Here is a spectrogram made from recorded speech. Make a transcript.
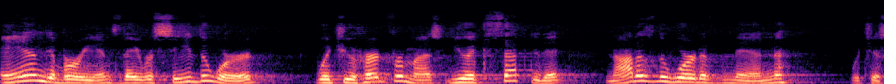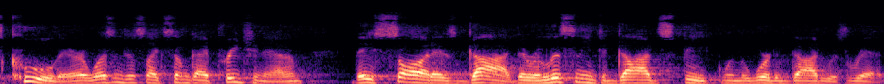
and the Bereans, they received the word, which you heard from us, you accepted it, not as the word of men, which is cool there. It wasn't just like some guy preaching at them. They saw it as God. They were listening to God speak when the Word of God was read.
